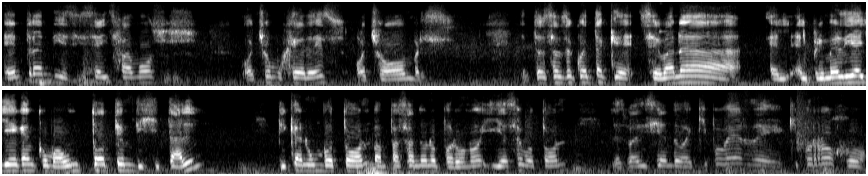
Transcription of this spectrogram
entran 16 famosos, 8 mujeres, 8 hombres. Entonces, haz de cuenta que se van a. El, el primer día llegan como a un tótem digital, pican un botón, van pasando uno por uno y ese botón les va diciendo equipo verde, equipo rojo.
